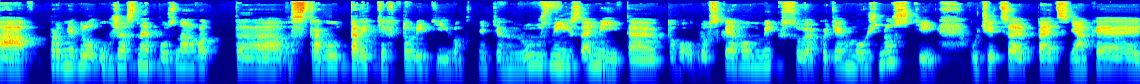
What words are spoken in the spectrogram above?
A pro mě bylo úžasné poznávat stravu tady těchto lidí, vlastně těch různých zemí, té, toho obrovského mixu, jako těch možností. Učit se péct nějaké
